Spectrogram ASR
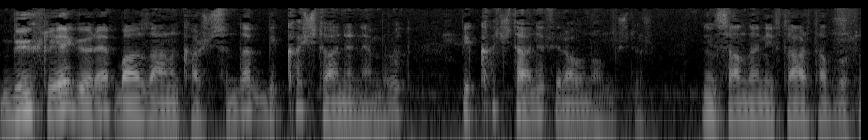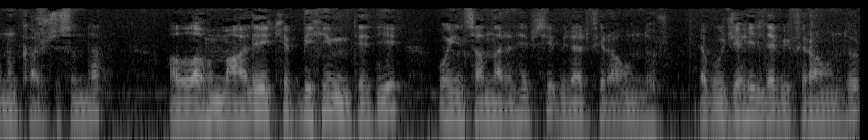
Büyüklüğe göre bazılarının karşısında birkaç tane Nemrut, birkaç tane Firavun olmuştur. İnsanlığın iftihar tablosunun karşısında Allahümme aleyke bihim dediği o insanların hepsi birer Firavundur. Ebu Cehil de bir Firavundur.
